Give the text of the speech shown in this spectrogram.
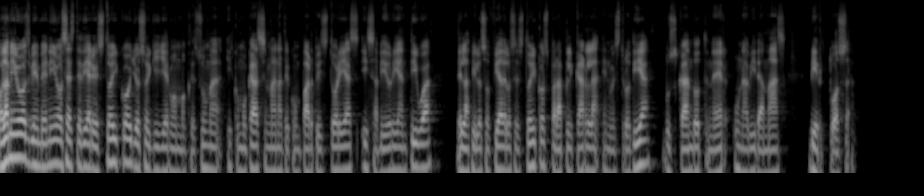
Hola amigos, bienvenidos a este diario estoico. Yo soy Guillermo Moctezuma y como cada semana te comparto historias y sabiduría antigua de la filosofía de los estoicos para aplicarla en nuestro día, buscando tener una vida más virtuosa.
